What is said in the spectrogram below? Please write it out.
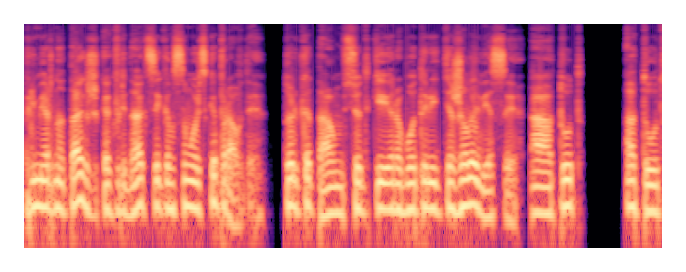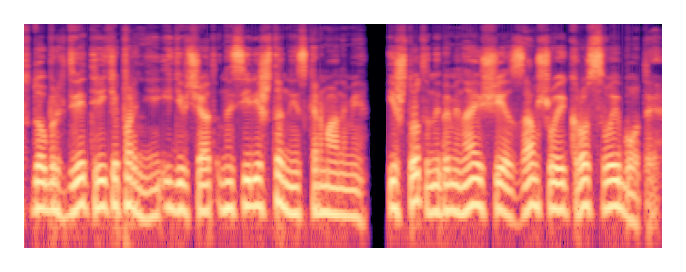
Примерно так же, как в редакции «Комсомольской правды». Только там все-таки работали тяжеловесы, а тут... А тут добрых две трети парней и девчат носили штаны с карманами, и что-то напоминающее замшевые кроссовые боты.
